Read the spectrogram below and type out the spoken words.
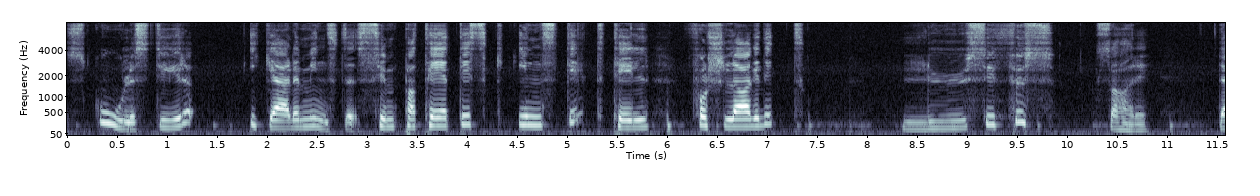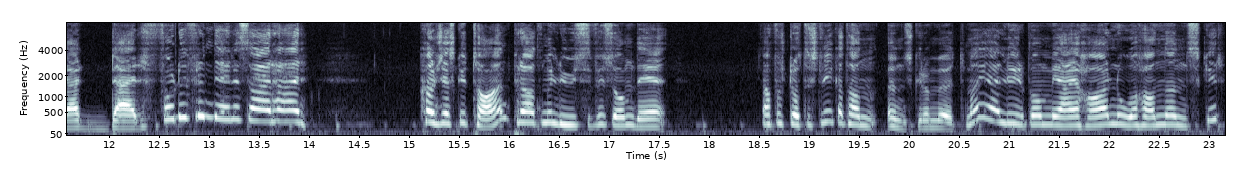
skolestyret ikke er det minste sympatetisk innstilt til forslaget ditt. Lucifus sa Harry. Det er derfor du fremdeles er her. Kanskje jeg skulle ta en prat med Lucifus om det. Jeg har forstått det slik at han ønsker å møte meg. Jeg lurer på om jeg har noe han ønsker.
